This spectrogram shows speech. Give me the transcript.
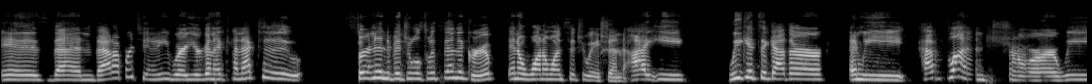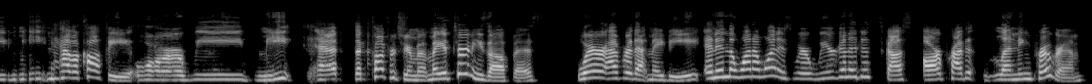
is then that opportunity where you're going to connect to certain individuals within the group in a one on one situation, i.e., we get together and we have lunch or we meet and have a coffee or we meet at the conference room at my attorney's office wherever that may be. And in the one-on-one is where we're going to discuss our private lending program.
